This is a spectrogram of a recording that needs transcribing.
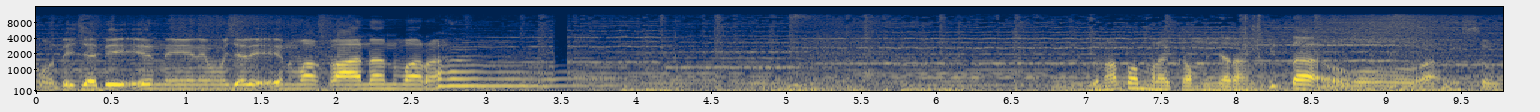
Mau dijadiin ini mau jadiin makanan marah kenapa mereka menyerang kita? Oh langsung.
